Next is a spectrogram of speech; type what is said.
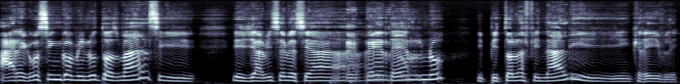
Agregó 5 minutos más y, y ya a mí se me hacía Eterno. eterno. Y pitó la final y increíble.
